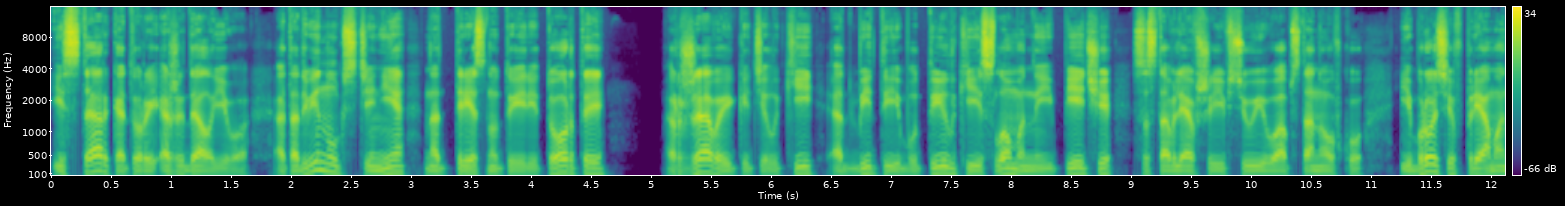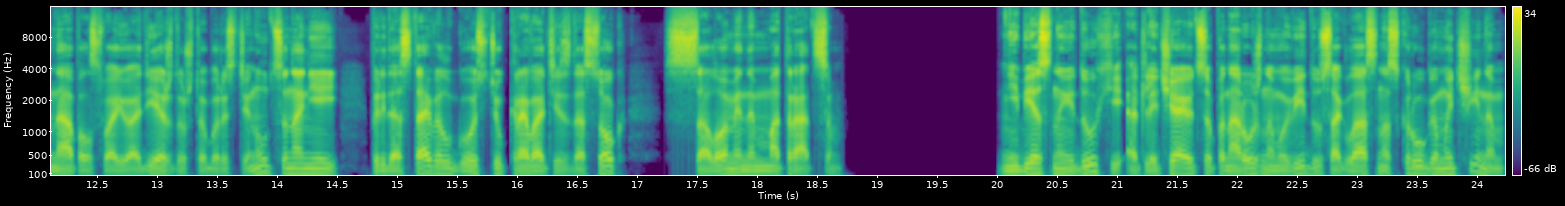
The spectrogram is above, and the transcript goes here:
Истар, который ожидал его, отодвинул к стене надтреснутые реторты, ржавые котелки, отбитые бутылки и сломанные печи, составлявшие всю его обстановку, и, бросив прямо на пол свою одежду, чтобы растянуться на ней, предоставил гостю кровать из досок с соломенным матрацем. Небесные духи отличаются по наружному виду согласно с кругом и чином,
